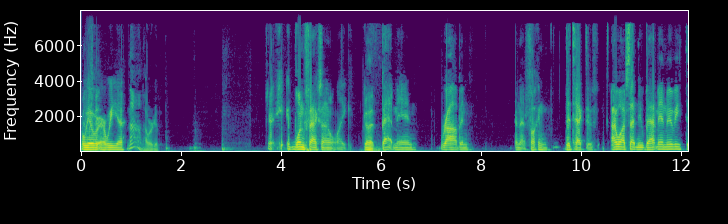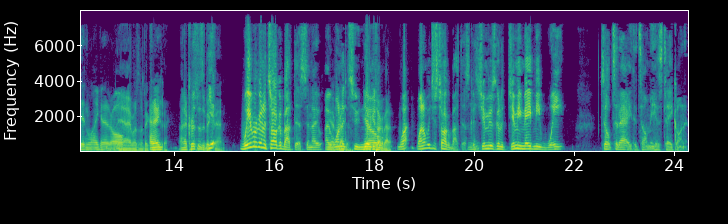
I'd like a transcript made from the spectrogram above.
Are we over? Are we? Uh, No, no, we're good. one faction I don't like: Go ahead. Batman, Robin, and that fucking detective. I watched that new Batman movie. Didn't like it at all. Yeah, I wasn't a big I know fan. I know Chris was a big Yeah. fan. We were going to talk about this, and I, I Yeah, I forgot wanted to. to Yeah, know. we can talk about it. What? Why don't we just talk about this? Because Jimmy was going to. Jimmy made me wait till today to tell me his take on it,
